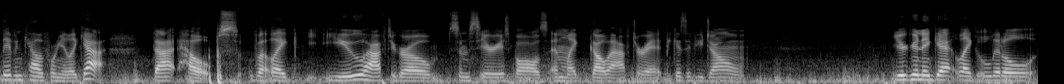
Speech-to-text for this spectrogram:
live in California. Like yeah, that helps. But like you have to grow some serious balls and like go after it because if you don't, you're gonna get like little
